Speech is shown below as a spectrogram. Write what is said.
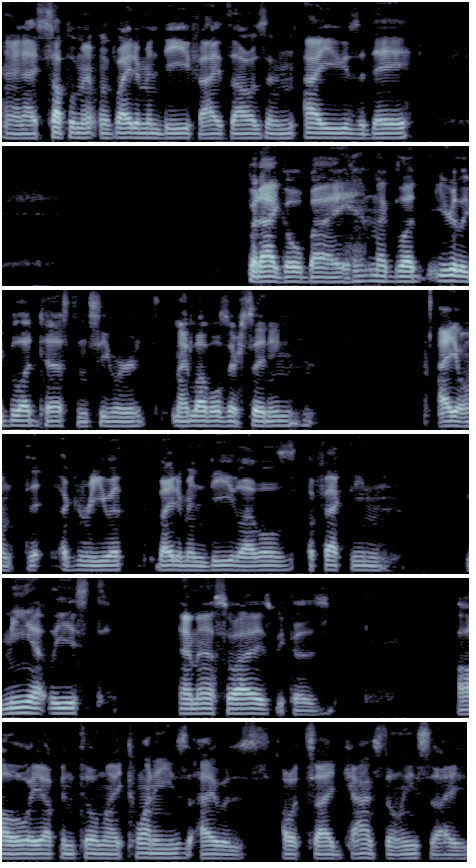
and I supplement with vitamin D, 5,000 IUs a day. But I go by my blood yearly blood test and see where my levels are sitting. I don't th- agree with vitamin D levels affecting me at least MS wise because all the way up until my 20s I was outside constantly so I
